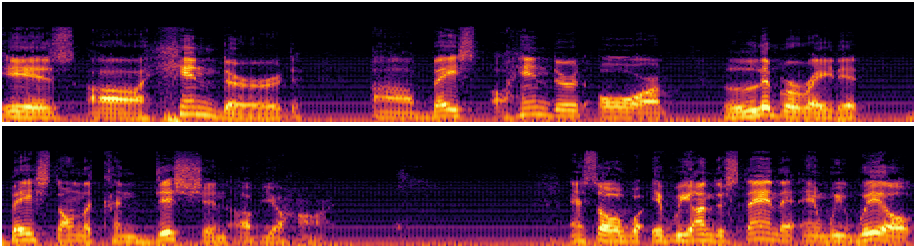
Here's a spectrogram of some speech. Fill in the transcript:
is uh, hindered, uh, based or hindered or liberated based on the condition of your heart. And so, if we understand that, and we will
